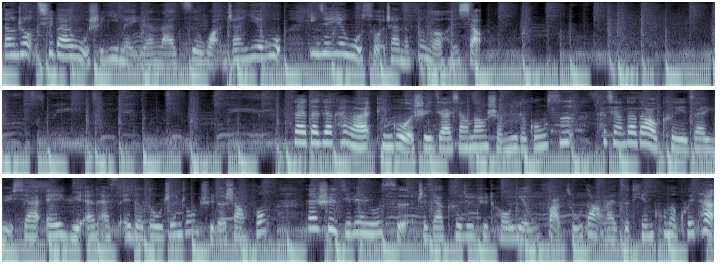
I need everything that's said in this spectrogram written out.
当中七百五十亿美元来自网站业务，硬件业务所占的份额很小。在大家看来，苹果是一家相当神秘的公司。它强大到可以在与 CIA 与 NSA 的斗争中取得上风。但是，即便如此，这家科技巨头也无法阻挡来自天空的窥探。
